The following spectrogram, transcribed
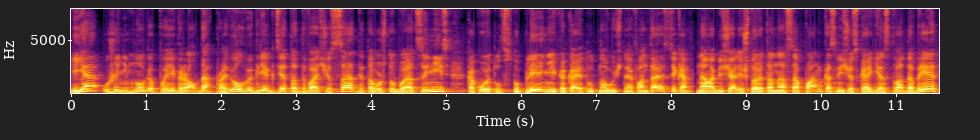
И я уже немного поиграл. Да, провел в игре где-то 2 часа для того, чтобы оценить, какое тут вступление, какая тут научная фантастика. Нам обещали, что это НАСАПАН, космическое агентство одобряет.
